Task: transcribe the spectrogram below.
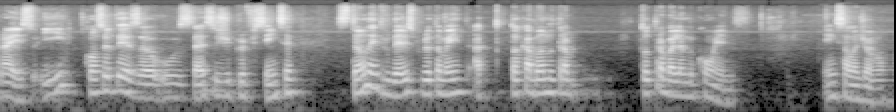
para isso. E, com certeza, os testes de proficiência estão dentro deles, porque eu também tô acabando, tra tô trabalhando com eles em sala de aula.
